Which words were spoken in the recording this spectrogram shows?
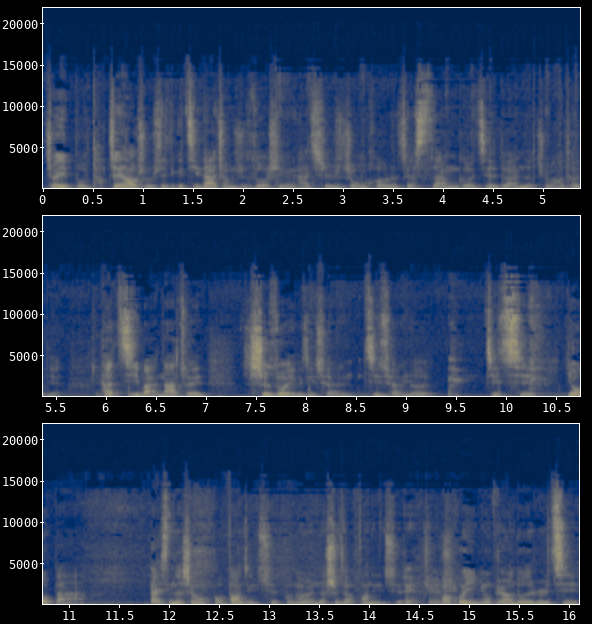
这一部套这套书是一个集大成之作，是因为它其实融合了这三个阶段的主要特点。它既把纳粹视作一个集权集权的机器，又把百姓的生活放进去，普通人的视角放进去，包括引用非常多的日记。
